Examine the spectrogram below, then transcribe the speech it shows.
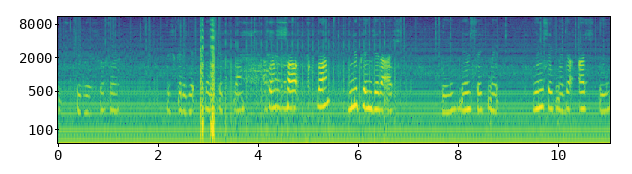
3 2 1 0 3 kere renkte tıklan. Sonra sağ tıklan. Yeni pencere aç deyin. Yeni sekme yeni sekmede aç deyin.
